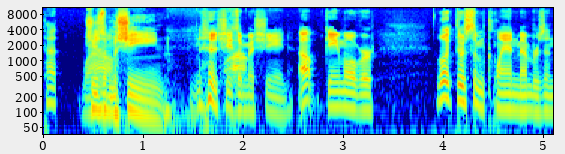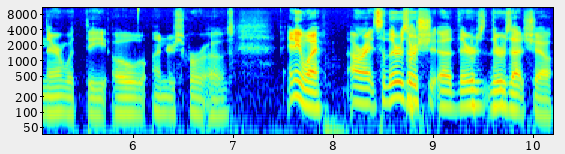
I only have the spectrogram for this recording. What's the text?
That She's a machine. She's a machine. Oh, game over. Look, there's some clan members in there with the O underscore O's. Anyway, all right. So there's our sh- uh, there's there's that show.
